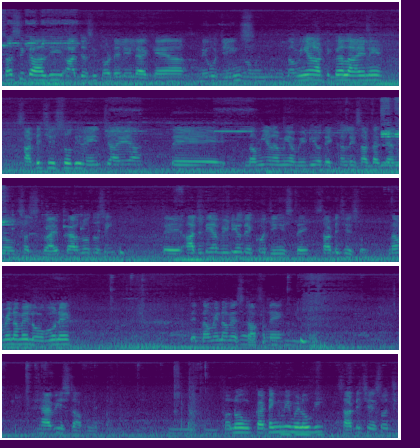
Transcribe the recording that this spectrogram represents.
ਸਤਿ ਸ਼੍ਰੀ ਅਕਾਲ ਜੀ। ਅੱਜ ਅਸੀਂ ਤੁਹਾਡੇ ਲਈ ਲੈ ਕੇ ਆਏ ਆ ਨਿਊ ਜੀਨਸ ਨਵੀਆਂ ਆਰਟੀਕਲ ਆਏ ਨੇ। 650 ਦੀ ਰੇਂਜ ਚ ਆਏ ਆ। ਤੇ ਨਵੀਆਂ ਨਵੀਆਂ ਵੀਡੀਓ ਦੇਖਣ ਲਈ ਸਾਡਾ ਚੈਨਲ ਸਬਸਕ੍ਰਾਈਬ ਕਰ ਲਓ ਤੁਸੀਂ। ਤੇ ਅੱਜ ਦੀਆਂ ਵੀਡੀਓ ਦੇਖੋ ਜੀਨਸ ਤੇ 650 ਨਵੇਂ ਨਵੇਂ ਲੋਗੋ ਨੇ ਤੇ ਨਵੇਂ ਨਵੇਂ ਸਟੱਫ ਨੇ। ਹੈਵੀ ਸਟੱਫ ਨੇ। ਤੁਹਾਨੂੰ ਕਟਿੰਗ ਵੀ ਮਿਲੂਗੀ 650 ਚ।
